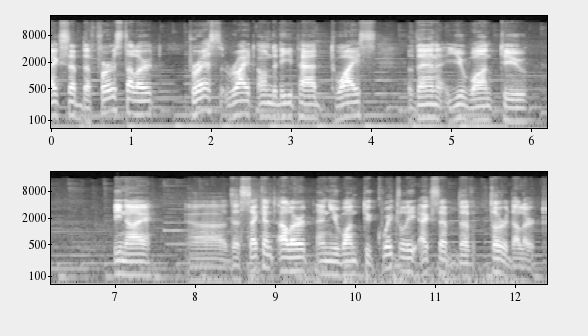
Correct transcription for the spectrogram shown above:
accept the first alert press right on the D-pad twice then you want to deny uh, the second alert and you want to quickly accept the third alert.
